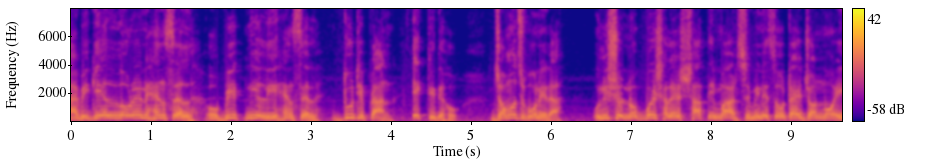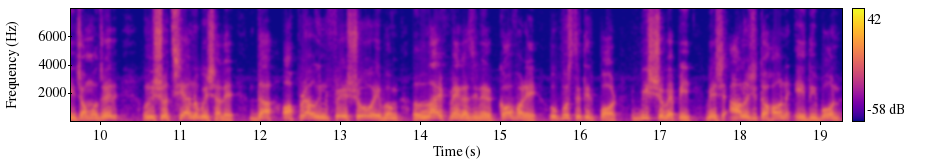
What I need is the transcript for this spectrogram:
Abigail Loraine Hensel ও Brittany Lee Hensel, দুটি প্রাণ, একটি দেহ। যমজ বোনেরা, উনিশশো নব্বই সালের সাতই মার্চ, মিনেসোটায় জন্ম এই যমজের, উনিশশো ছিয়ানব্বই সালে দ্য অপরা উইনফ্রে শো এবং লাইফ ম্যাগাজিনের কভারে উপস্থিতির পর বিশ্বব্যাপী বেশ আলোচিত হন এই দুই বোন।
